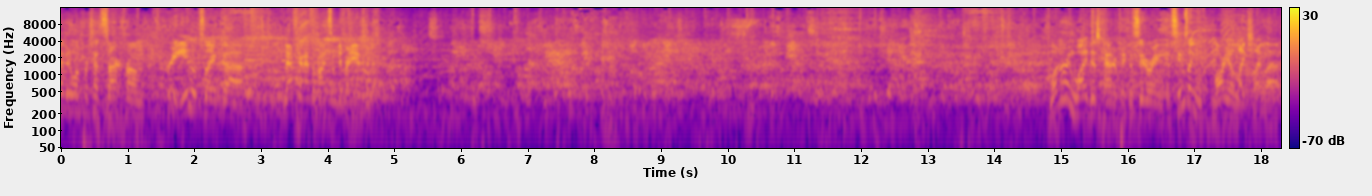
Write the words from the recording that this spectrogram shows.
71% start from Free. Looks like uh, that's gonna have to find some different answers. Wondering why this counter pick, considering it seems like Mario likes Lylat.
